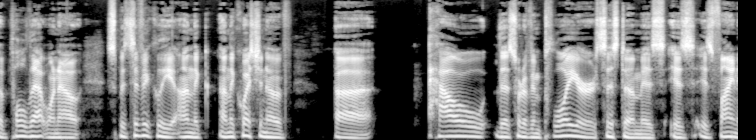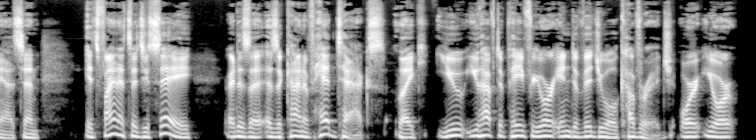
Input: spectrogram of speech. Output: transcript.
uh, pull that one out specifically on the on the question of uh, how the sort of employer system is is is financed, and it's financed as you say, right? As a as a kind of head tax, like you you have to pay for your individual coverage, or your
